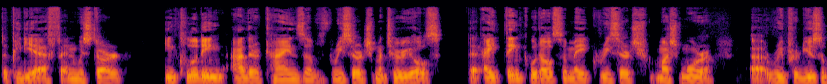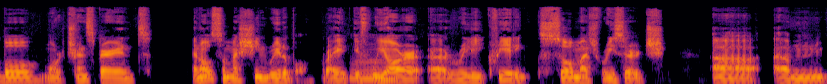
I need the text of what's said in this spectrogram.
the PDF and we start including other kinds of research materials that I think would also make research much more uh, reproducible, more transparent, and also machine readable, right? If we Mm. are uh, really creating so much research, uh, um,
